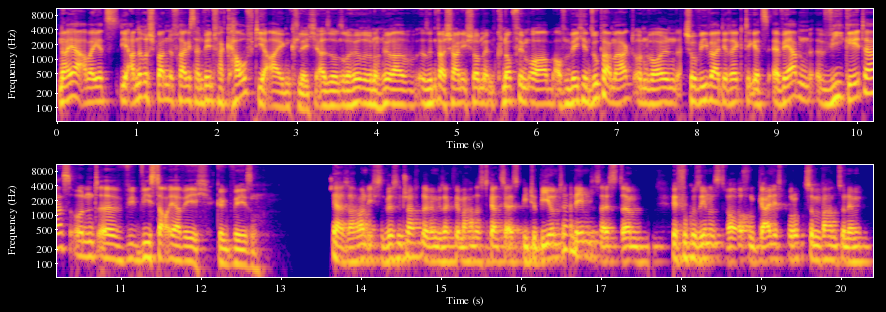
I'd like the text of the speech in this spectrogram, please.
Naja, aber jetzt die andere spannende Frage ist, an wen verkauft ihr eigentlich? Also unsere Hörerinnen und Hörer sind wahrscheinlich schon mit dem Knopf im Ohr auf dem Weg in den Supermarkt und wollen Shoviva direkt jetzt erwerben. Wie geht das und äh, wie, wie ist da euer Weg gewesen? Ja, Sarah und ich sind Wissenschaftler. Wir haben gesagt, wir machen das Ganze als B2B-Unternehmen. Das heißt, ähm, wir fokussieren uns darauf, ein geiles Produkt zu machen zu einem,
